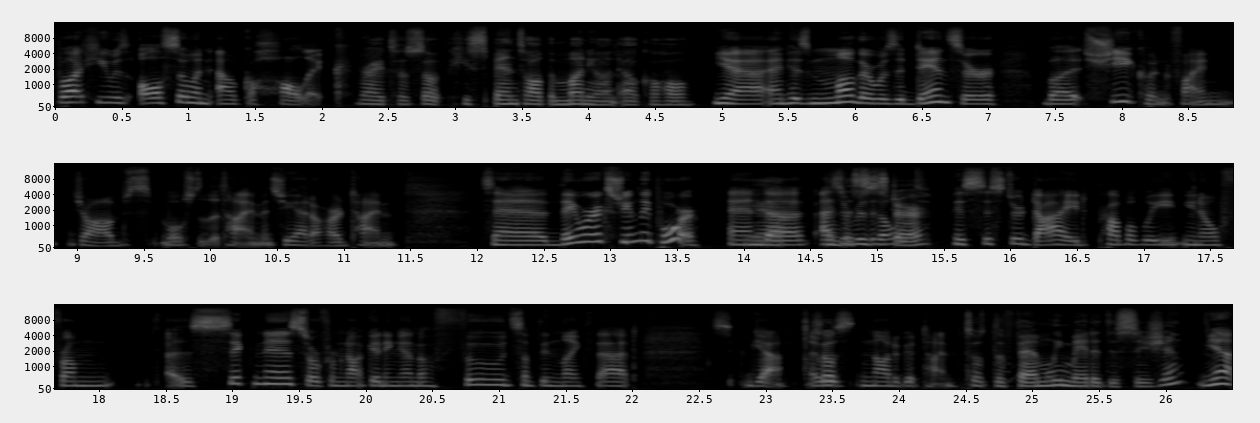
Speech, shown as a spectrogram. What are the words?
but he was also an alcoholic. Right. So, so he spent all the money on alcohol. Yeah, and his mother was a dancer, but she couldn't find jobs most of the time, and she had a hard time. So they were extremely poor, and Yeah, uh, as and a result, sister- his sister died, probably you know from a sickness or from not getting enough food, something like that. Yeah, it So- was not a good time. So the family made a decision. Yeah,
